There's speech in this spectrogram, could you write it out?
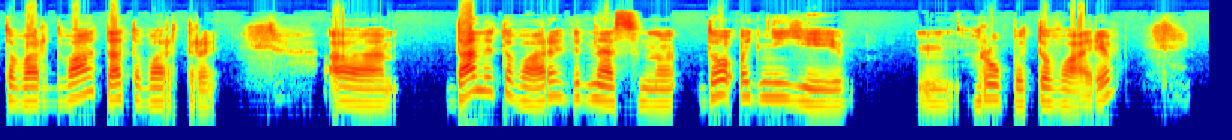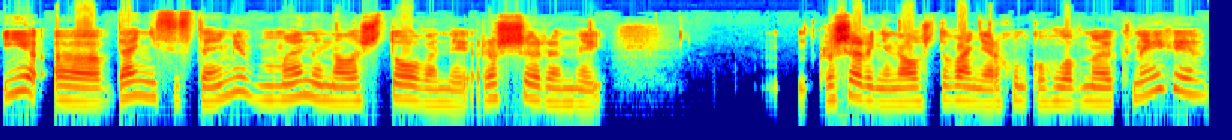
товар 2 та товар 3. А, Даний товар віднесено до однієї групи товарів, і е, в даній системі в мене налаштований розширений, розширені налаштування рахунку головної книги.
